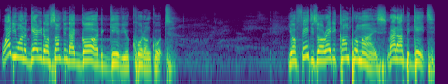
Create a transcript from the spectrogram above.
Why do you want to get rid of something that God gave you, quote unquote? Your faith is already compromised right off the gate.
